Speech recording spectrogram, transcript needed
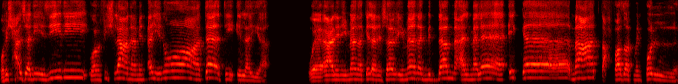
وفيش حسد يزيدي ومفيش لعنة من أي نوع تأتي إلي. واعلن إيمانك كده ان بسبب إيمانك بالدم الملائكة معك تحفظك من كل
